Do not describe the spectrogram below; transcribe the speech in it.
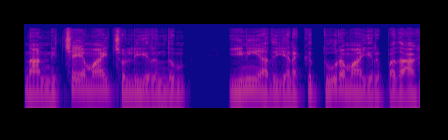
நான் நிச்சயமாய்ச் சொல்லியிருந்தும் இனி அது எனக்கு தூரமாயிருப்பதாக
